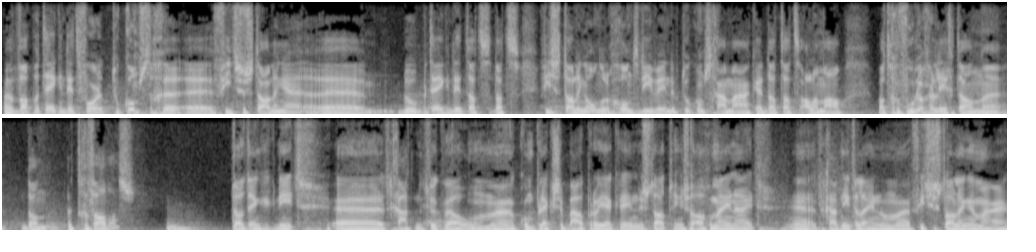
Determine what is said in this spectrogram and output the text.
Maar wat betekent dit voor toekomstige eh fietsenstallingen? Eh, ik bedoel, betekent dit dat, dat fietsenstallingen onder de grond die we in de toekomst gaan maken, dat dat allemaal wat gevoeliger ligt dan, eh, dan het geval was? Dat denk ik niet. Eh, het gaat natuurlijk wel om eh, complexe bouwprojecten in de stad in zijn algemeenheid. Eh, het gaat niet alleen om fietsenstallingen, maar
